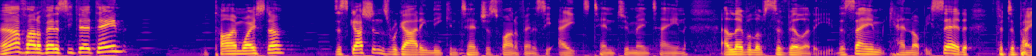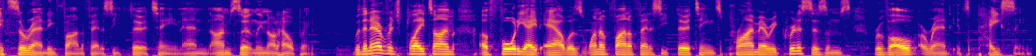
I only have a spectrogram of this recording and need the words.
Huh, Final Fantasy 13? You time waster? Discussions regarding the contentious Final Fantasy VIII tend to maintain a level of civility. The same cannot be said for debates surrounding Final Fantasy 13, and I'm certainly not helping. With an average playtime of 48 hours, one of Final Fantasy XIII's primary criticisms revolve around its pacing.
